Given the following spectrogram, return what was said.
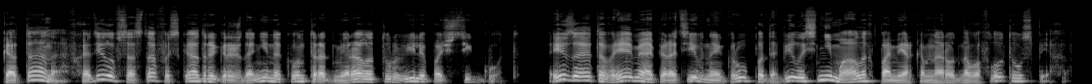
Катана входила в состав эскадры гражданина контр-адмирала Турвиля почти год. И за это время оперативная группа добилась немалых по меркам Народного флота успехов.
